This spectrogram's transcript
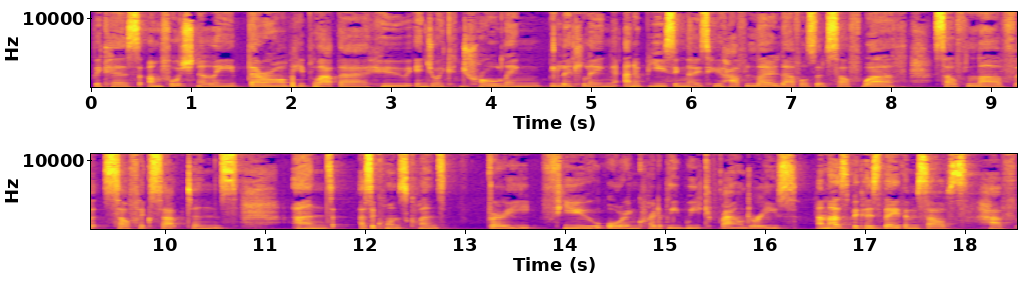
Because unfortunately, there are people out there who enjoy controlling, belittling, and abusing those who have low levels of self worth, self love, self acceptance, and as a consequence, very few or incredibly weak boundaries. And that's because they themselves have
